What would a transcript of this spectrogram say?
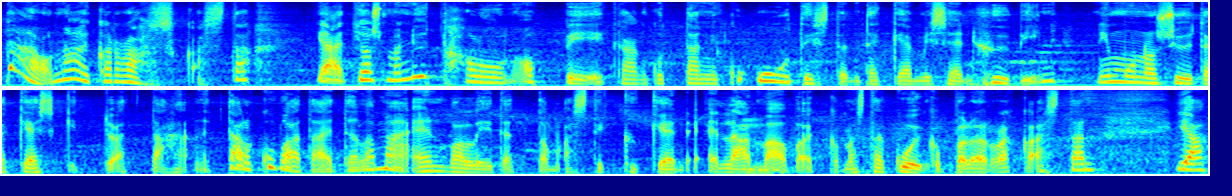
tämä on aika raskasta. Ja että jos mä nyt haluan oppia ikään kuin tämän niin kuin uutisten tekemisen hyvin, niin mun on syytä keskittyä tähän. Että täällä kuvataiteella mä en valitettavasti kykene elämään, mm. vaikka mä sitä kuinka paljon rakastan. Ja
